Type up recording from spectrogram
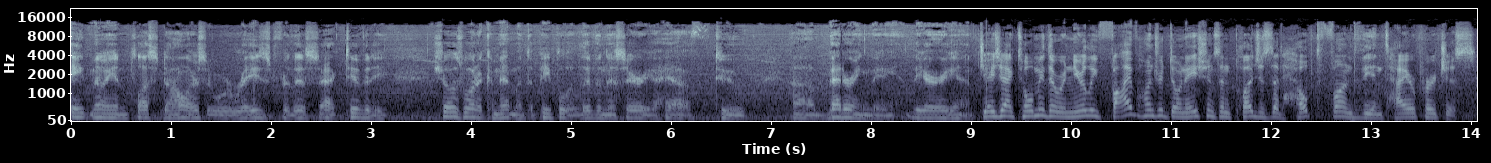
eight million plus dollars that were raised for this activity shows what a commitment the people that live in this area have to uh, bettering the, the area. JJack told me there were nearly 500 donations and pledges that helped fund the entire purchase.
